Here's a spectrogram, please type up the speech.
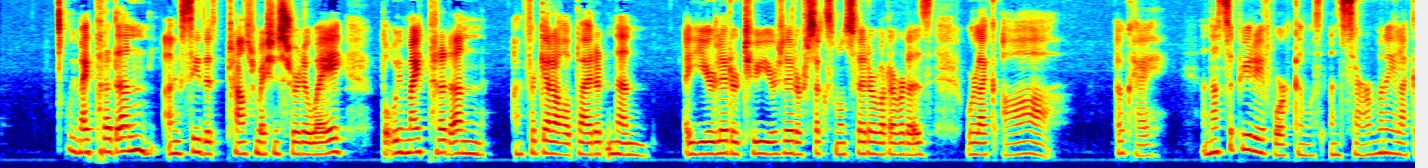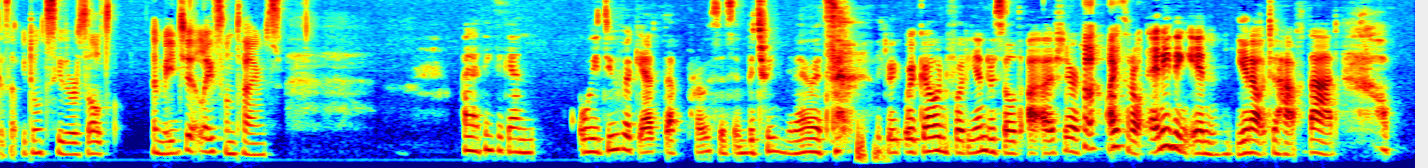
we might put it in and see the transformation straight away, but we might put it in and forget all about it. And then a year later, two years later, six months later, whatever it is, we're like, ah, okay. And that's the beauty of working with in ceremony, like, is that we don't see the result immediately sometimes. And I think, again, we do forget that process in between. You know, it's we're going for the end result. I, I sure I throw anything in, you know, to have that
